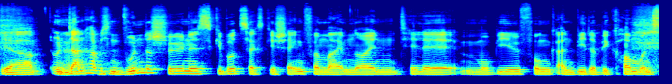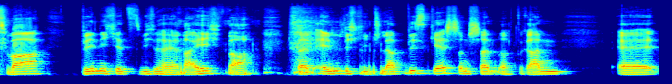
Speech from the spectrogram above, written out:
Ja, und ja. dann habe ich ein wunderschönes Geburtstagsgeschenk von meinem neuen Telemobilfunkanbieter bekommen. Und zwar bin ich jetzt wieder erreichbar. Es hat endlich geklappt. Bis gestern stand noch dran, äh,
